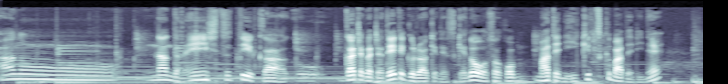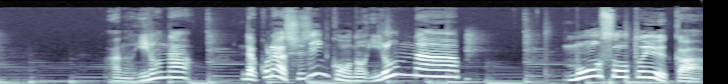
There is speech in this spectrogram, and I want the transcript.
あのー、なんだろう、演出っていうか、ガチャガチャ出てくるわけですけど、そこまでに行き着くまでにね、あの、いろんなだこれは主人公のいろんな妄想というか、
